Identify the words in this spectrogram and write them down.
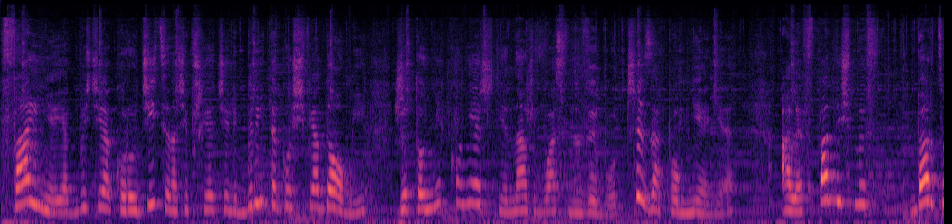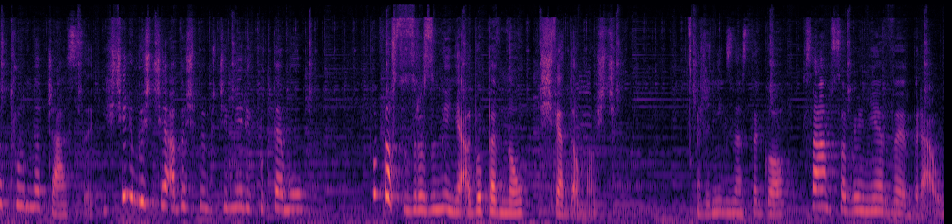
fajnie, jakbyście jako rodzice, nasi przyjaciele byli tego świadomi, że to niekoniecznie nasz własny wybór czy zapomnienie, ale wpadliśmy w bardzo trudne czasy i chcielibyście, abyśmy mieli ku temu po prostu zrozumienie albo pewną świadomość, że nikt z nas tego sam sobie nie wybrał.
